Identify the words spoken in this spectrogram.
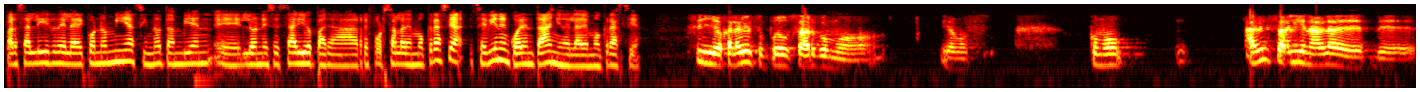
para salir de la economía, sino también lo necesario para reforzar la democracia. Se vienen 40 años de la democracia. Sí, ojalá que se pueda usar como, digamos, como a veces alguien habla de,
